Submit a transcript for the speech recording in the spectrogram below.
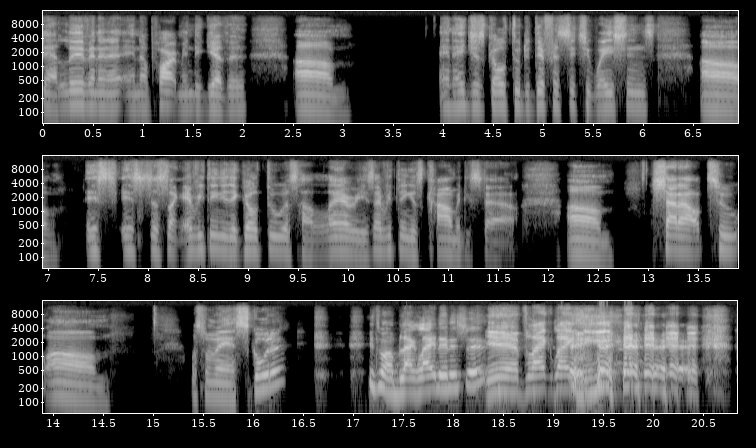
that live in a- an apartment together, um, and they just go through the different situations. Um, it's it's just like everything that they go through is hilarious. Everything is comedy style. Um, shout out to um, what's my man Scooter? You talking Black Lightning and shit? Yeah, Black Lightning.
